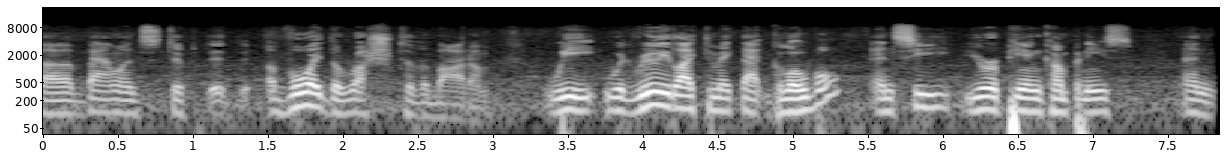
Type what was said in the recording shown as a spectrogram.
uh, balance to, to avoid the rush to the bottom. We would really like to make that global and see European companies and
